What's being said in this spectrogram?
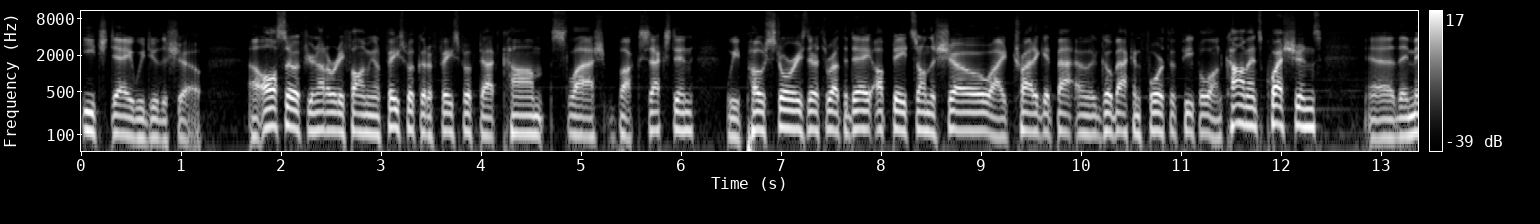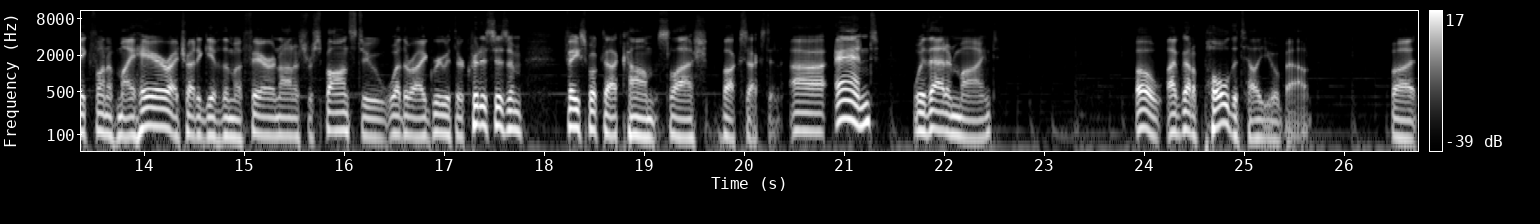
each day we do the show. Uh, also, if you're not already following me on Facebook, go to facebook.com slash Buck Sexton. We post stories there throughout the day, updates on the show. I try to get back, uh, go back and forth with people on comments, questions. They make fun of my hair. I try to give them a fair and honest response to whether I agree with their criticism. Facebook.com slash Buck Sexton. And with that in mind, oh, I've got a poll to tell you about, but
